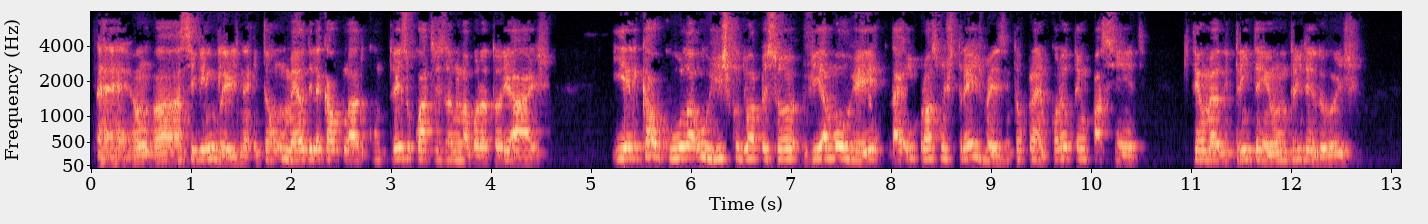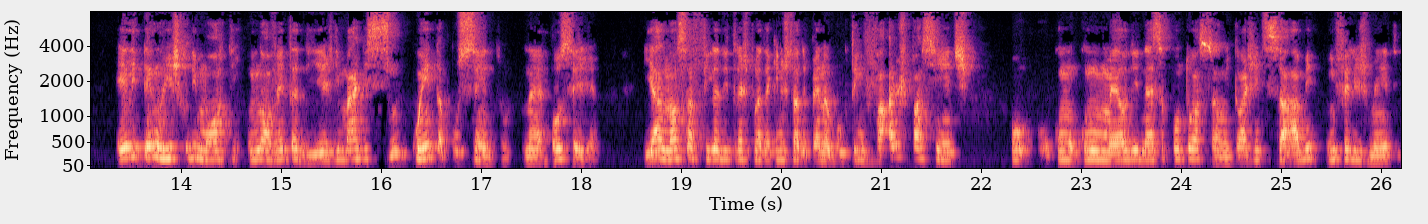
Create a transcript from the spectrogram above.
então é, é uma sigla em inglês, né? Então, o MELD ele é calculado com três ou quatro exames laboratoriais e ele calcula o risco de uma pessoa vir a morrer em próximos três meses. Então, por exemplo, quando eu tenho um paciente que tem um MELD de 31, 32, ele tem um risco de morte em 90 dias de mais de 50%, né? Ou seja, e a nossa fila de transplante aqui no estado de Pernambuco tem vários pacientes com, com MELD nessa pontuação. Então a gente sabe, infelizmente,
